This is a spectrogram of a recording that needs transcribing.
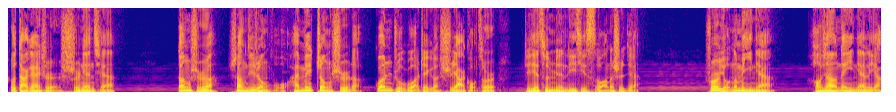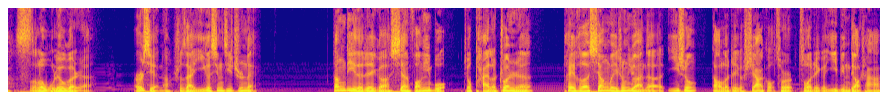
说大概是十年前，当时啊，上级政府还没正式的。关注过这个石垭口村这些村民离奇死亡的事件，说是有那么一年，好像那一年里啊死了五六个人，而且呢是在一个星期之内。当地的这个县防疫部就派了专人，配合乡卫生院的医生，到了这个石垭口村做这个疫病调查。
